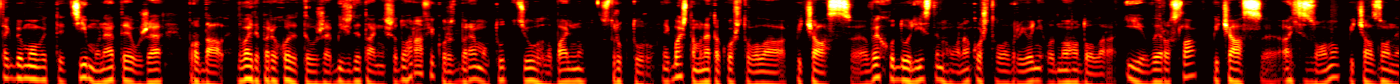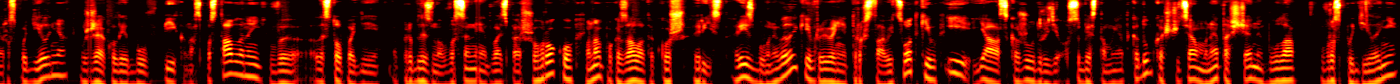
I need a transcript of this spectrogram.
так би мовити мовити, ці монети вже продали. Давайте переходити вже більш детальніше до графіку, розберемо тут цю глобальну структуру. Як бачите, монета коштувала під час е, виходу лістингу, вона коштувала в районі 1 долара і виросла під час е, альтсезону, під час зони розподілення, вже коли був пік нас поставлений в листопаді, приблизно восени 2021 року, вона показала також ріст. Ріст був невеликий в районі 300%. І я скажу, друзі, особиста моя така думка, що ця монета ще не була в розподіленні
